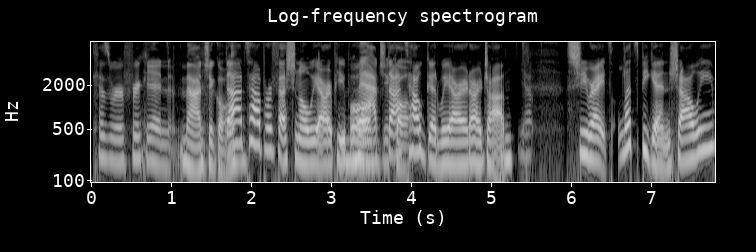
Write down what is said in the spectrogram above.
because we're freaking magical. That's how professional we are, people. Magical. That's how good we are at our job. Yep. She writes, Let's begin, shall we?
